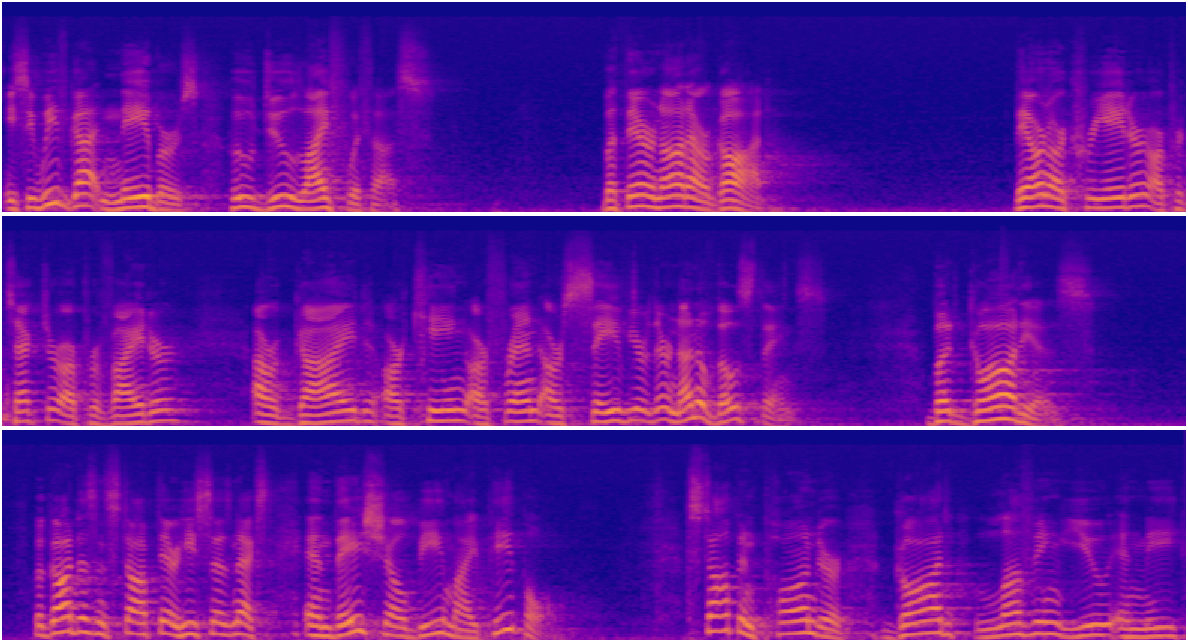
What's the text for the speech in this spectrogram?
You see, we've got neighbors who do life with us, but they're not our God. They aren't our creator, our protector, our provider our guide, our king, our friend, our savior. They're none of those things. But God is. But God doesn't stop there. He says next, and they shall be my people. Stop and ponder God loving you and me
